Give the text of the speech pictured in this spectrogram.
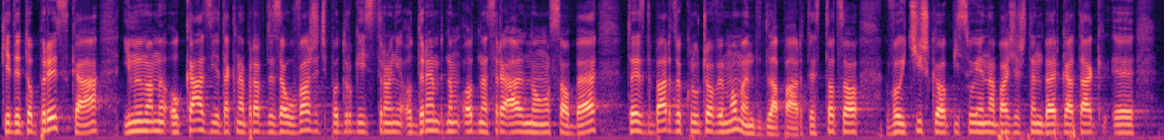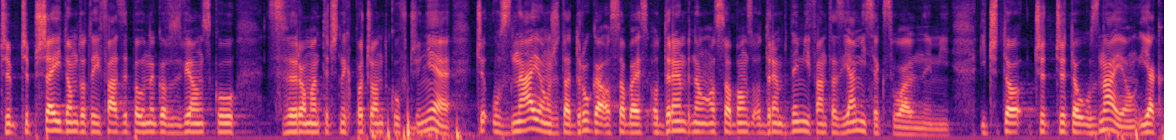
kiedy to pryska i my mamy okazję tak naprawdę zauważyć po drugiej stronie odrębną od nas realną osobę, to jest bardzo kluczowy moment dla par. To jest to, co Wojciszko opisuje na bazie Stenberga, tak, y, czy, czy przejdą do tej fazy pełnego związku, związku z romantycznych początków, czy nie. Czy uznają, że ta druga osoba jest odrębną osobą z odrębnymi fantazjami seksualnymi i czy to, czy, czy to uznają. Jak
